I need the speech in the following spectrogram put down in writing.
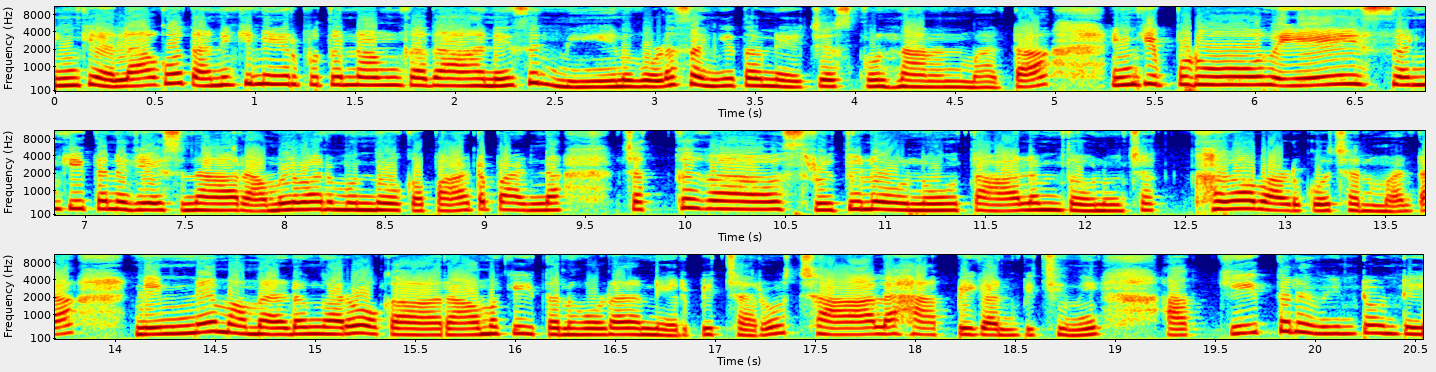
ఇంకెలాగో తనకి నేర్పుతున్నాం కదా అనేసి నేను కూడా సంగీతం నేర్చేసుకుంటున్నాను అనమాట ఇంకిప్పుడు ఏ సంగీతన చేసినా రాములవారి ముందు ఒక పాట పాడినా చక్కగా శృతిలోను తాళంతోనూ చక్కగా పాడుకోవచ్చు అనమాట నిన్నే మా మేడం గారు ఒక రామకీర్తన కూడా నేర్పించారు. చాలా హ్యాపీగా అనిపించింది. ఆ కీర్తన వింటుంటే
